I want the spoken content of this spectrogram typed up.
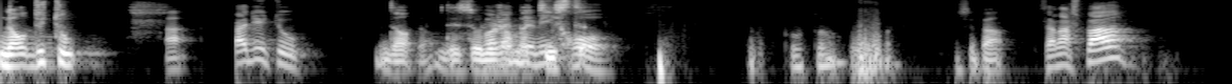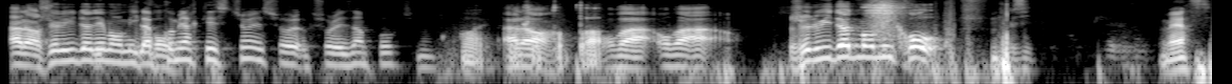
Non, du tout. Ah. Pas du tout. Non, désolé Jean-Baptiste. Pourtant, je sais pas. Ça marche pas? Alors, je vais lui donner mon micro. La première question est sur, sur les impôts. Alors, on va, on va. Je lui donne mon micro. Vas-y. Merci.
